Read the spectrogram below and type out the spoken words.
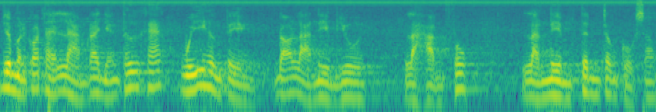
nhưng mình có thể làm ra những thứ khác quý hơn tiền, đó là niềm vui, là hạnh phúc, là niềm tin trong cuộc sống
